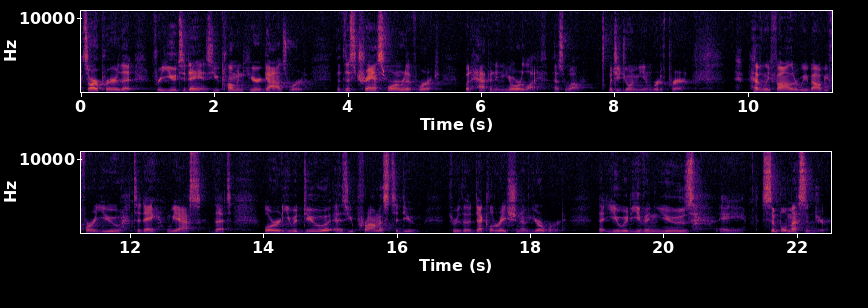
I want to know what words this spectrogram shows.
It's our prayer that for you today, as you come and hear God's word, that this transformative work would happen in your life as well. Would you join me in word of prayer? Heavenly Father, we bow before you today. We ask that, Lord, you would do as you promised to do through the declaration of your word, that you would even use a simple messenger,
